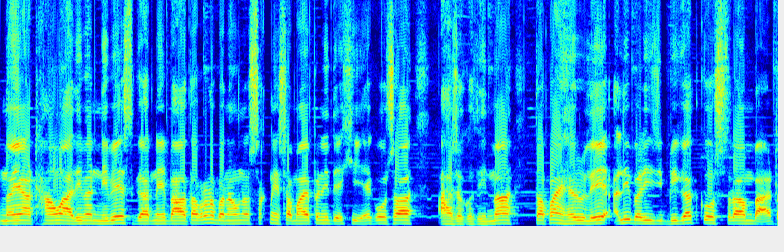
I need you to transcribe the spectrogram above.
नयाँ ठाउँ आदिमा निवेश गर्ने वातावरण बनाउन सक्ने समय पनि देखिएको छ। आजको दिनमा तपाईँहरूले अलि बढी विगतको श्रमबाट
